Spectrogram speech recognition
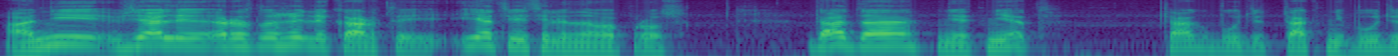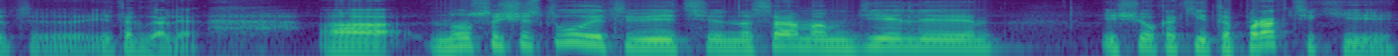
они взяли, разложили карты и ответили на вопрос. Да, да, нет, нет, так будет, так не будет э, и так далее. А, но существует ведь на самом деле еще какие-то практики,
